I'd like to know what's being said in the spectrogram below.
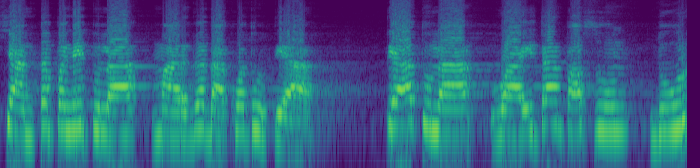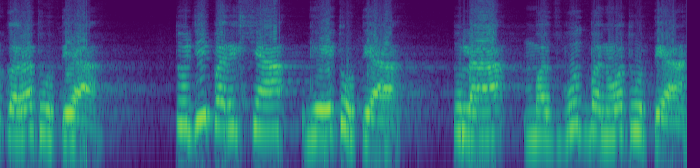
शांतपणे तुला मार्ग दाखवत होत्या. त्या तुला वाईटापासून दूर करत होत्या. तुझी परीक्षा घेत होत्या. तुला मजबूत बनवत होत्या.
